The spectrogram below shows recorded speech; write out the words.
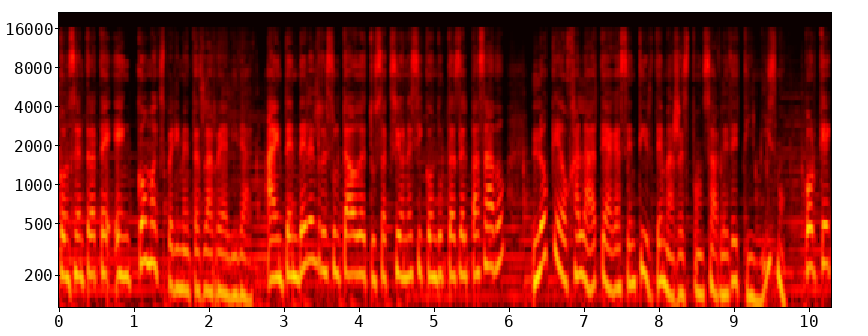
concéntrate en cómo experimentas la realidad, a entender el resultado de tus acciones y conductas del pasado, lo que ojalá te haga sentirte más responsable de ti mismo. Porque,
